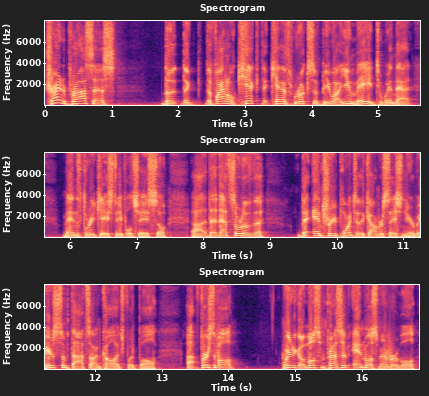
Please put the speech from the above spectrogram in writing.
trying to process the the the final kick that Kenneth Rooks of BYU made to win that men's 3K steeplechase. So uh, that that's sort of the the entry point to the conversation here. But here's some thoughts on college football. Uh, first of all, we're going to go most impressive and most memorable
